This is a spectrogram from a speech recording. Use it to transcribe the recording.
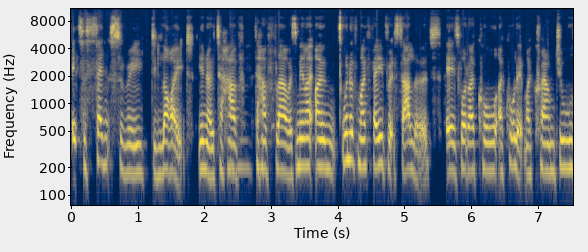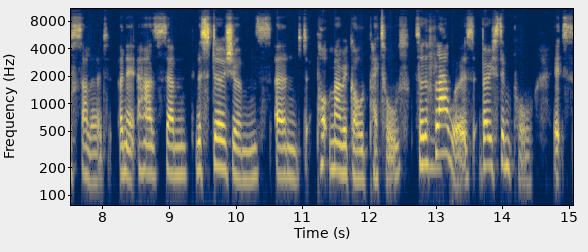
it's a sensory delight, you know, to have mm-hmm. to have flowers. I mean, I, I'm one of my favourite salads is what I call I call it my crown jewel salad, and it has um, nasturtiums and pot marigold petals. So the mm-hmm. flowers very simple it's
